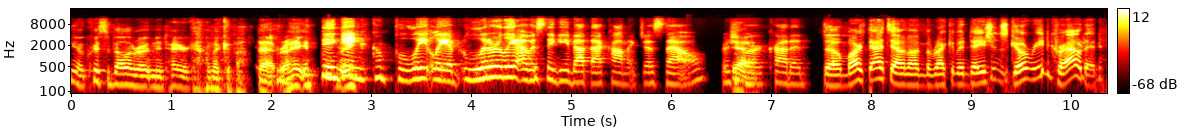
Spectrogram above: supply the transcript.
you know Chris Sebela wrote an entire comic about that right Thinking Like, completely, literally, I was thinking about that comic just now for Yeah. sure. Crowded. so mark that down on the recommendations go read crowded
